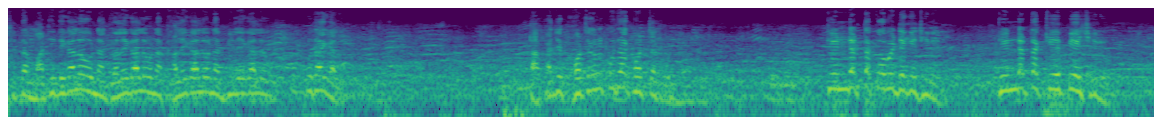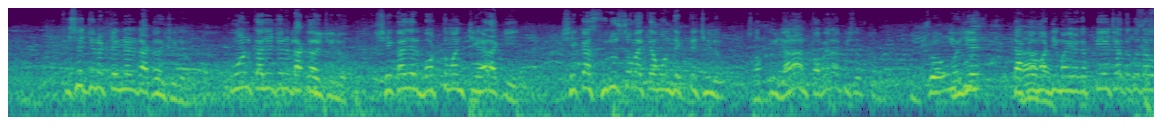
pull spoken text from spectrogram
সেটা মাটিতে গেল না জলে গেল না খালে গেল না বিলে গেল, কোথায় গেল? টাকা যে খরচা গেল কোথায় খরচা করল টেন্ডারটা কবে ডেকেছিলেন? টেন্ডারটা কে পেয়েছিল? কিসের জন্য টেন্ডারে ডাকা হয়েছিল? কোন কাজের জন্য ডাকা হয়েছিল? সে কাজের বর্তমান চেহারা কি? সে কাজ শুরুর সময় কেমন দেখতে ছিল? সব কিছু জানান তবে না বিশেষ করে। ওই যে টাকা মাটি মাটিটাকে পেয়েছে তো কোথাও?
